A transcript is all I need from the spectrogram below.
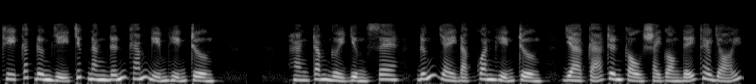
khi các đơn vị chức năng đến khám nghiệm hiện trường. Hàng trăm người dừng xe, đứng dày đặc quanh hiện trường và cả trên cầu Sài Gòn để theo dõi.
